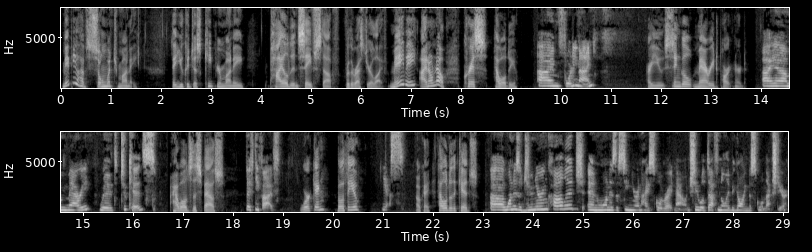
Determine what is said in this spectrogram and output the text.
maybe you have so much money that you could just keep your money piled in safe stuff for the rest of your life. Maybe, I don't know. Chris, how old are you? I'm 49. Are you single, married, partnered? I am married with two kids. How old's the spouse? 55. Working? Both of you? Yes. Okay. How old are the kids? Uh, one is a junior in college, and one is a senior in high school right now. And she will definitely be going to school next year.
